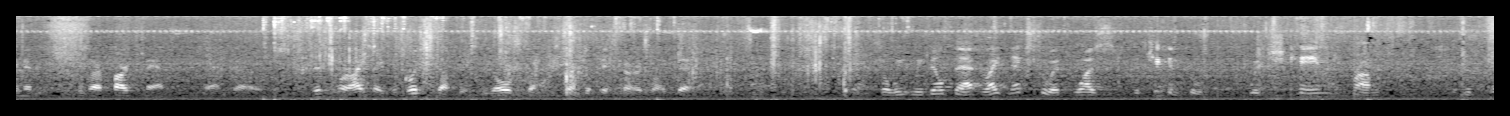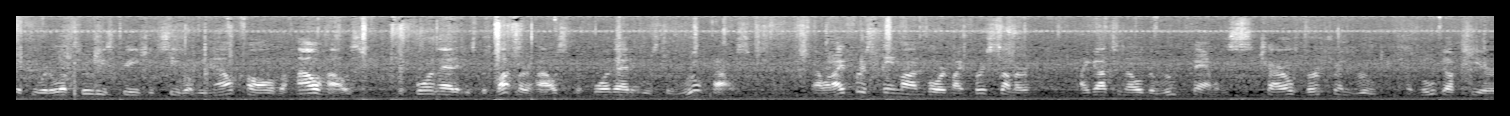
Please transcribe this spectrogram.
came in as our parts man. And, uh, this is where I say the good stuff is, the old stuff, stuff that fits cars like that. So we, we built that. Right next to it was the chicken coop, which came from, if you were to look you'd see what we now call the Howe House. Before that, it was the Butler House. Before that, it was the Root House. Now, when I first came on board, my first summer, I got to know the Root families. Charles Bertrand Root had moved up here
